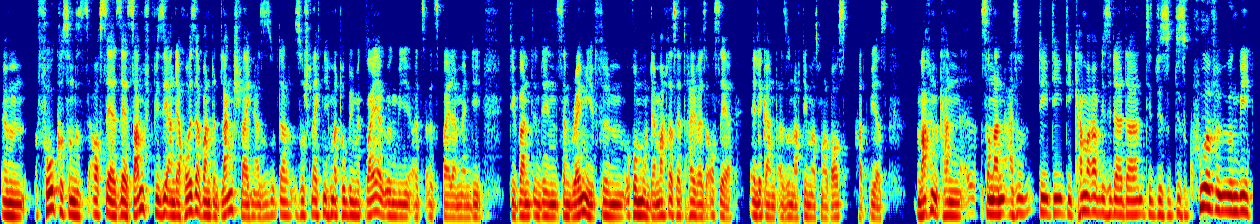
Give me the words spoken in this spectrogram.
im Fokus und es ist auch sehr, sehr sanft, wie sie an der Häuserwand entlang schleichen. Also so, da, so schleicht nicht mal Tobey Maguire irgendwie als, als Spider-Man die, die Wand in den Sam Raimi-Filmen rum und der macht das ja teilweise auch sehr elegant, also nachdem er es mal raus hat, wie er es machen kann, sondern also die, die, die Kamera, wie sie da, da die, diese, diese Kurve irgendwie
